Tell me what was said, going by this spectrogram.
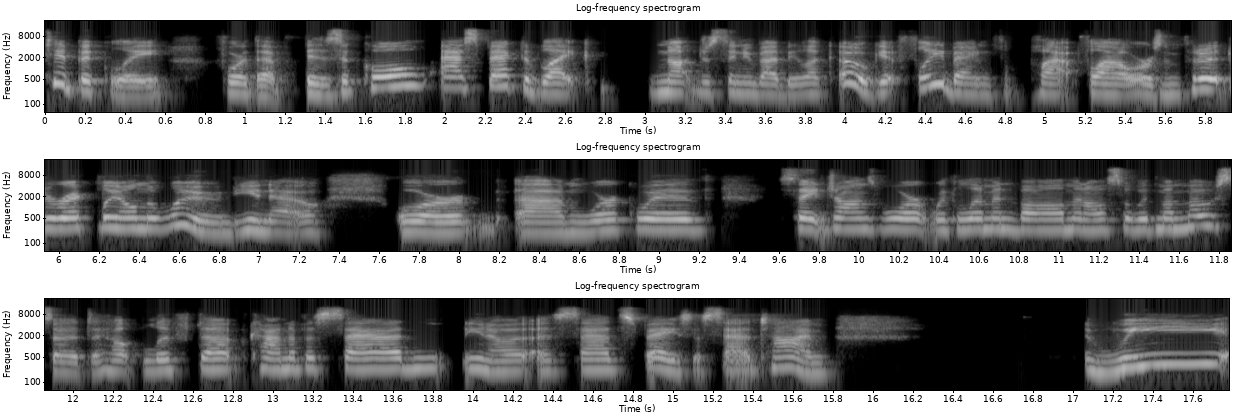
typically for the physical aspect of like not just anybody be like oh get fleabane flowers and put it directly on the wound you know or um, work with st john's wort with lemon balm and also with mimosa to help lift up kind of a sad you know a sad space a sad time we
